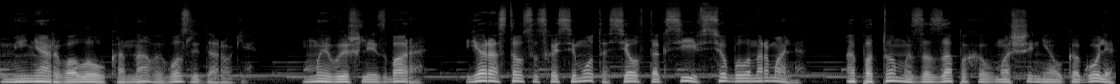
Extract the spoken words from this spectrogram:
Меня рвало у канавы возле дороги. Мы вышли из бара. Я расстался с Хасимото, сел в такси и все было нормально. А потом из-за запаха в машине алкоголя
